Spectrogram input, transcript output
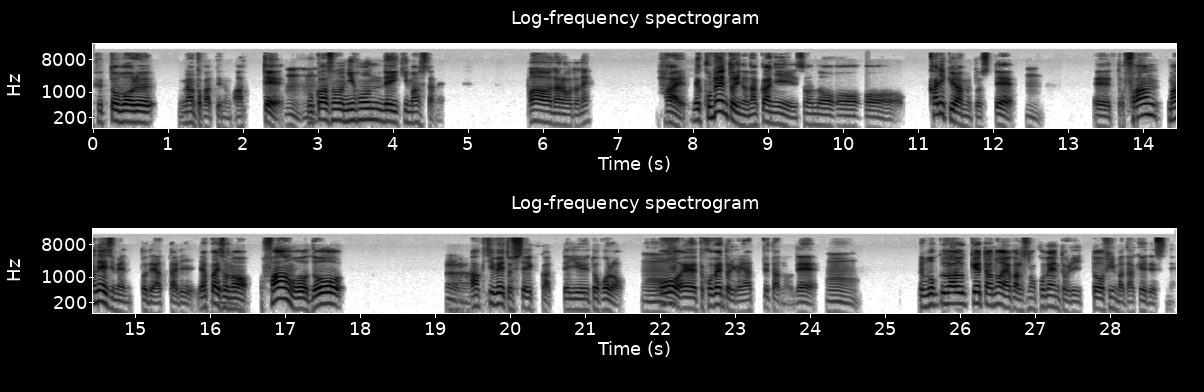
フットボールなんとかっていうのもあって、うんうん僕はその日本で行きましたね。ああ、なるほどね。はい。で、コベントリーの中に、その、カリキュラムとして、うんえっと、ファンマネージメントであったり、やっぱりその、ファンをどううん。アクティベートしていくかっていうところうん。を、えっと、コベントリーがやってたので、うん。で僕が受けたのは、だからそのコベントリーとフィンバだけですね。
